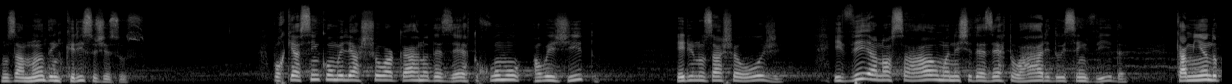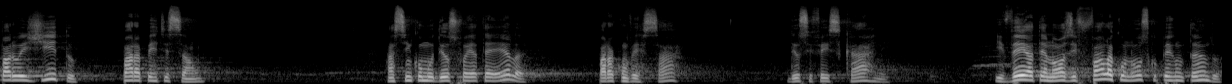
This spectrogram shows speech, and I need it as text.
nos amando em Cristo Jesus. Porque assim como ele achou Agar no deserto, rumo ao Egito, ele nos acha hoje e vê a nossa alma neste deserto árido e sem vida, caminhando para o Egito, para a perdição. Assim como Deus foi até ela para conversar, Deus se fez carne e veio até nós e fala conosco perguntando:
